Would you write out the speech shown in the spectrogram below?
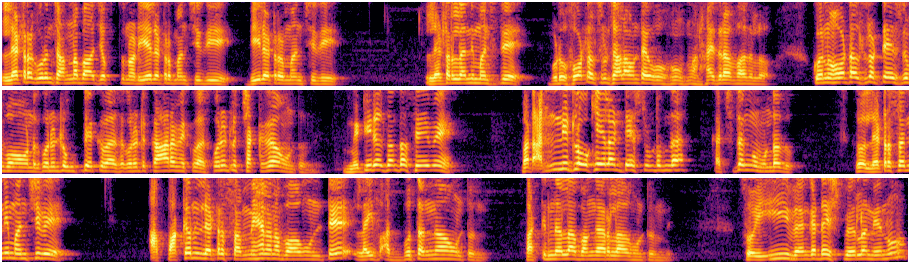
లెటర్ గురించి అన్న బాగా చెప్తున్నాడు. ఏ లెటర్ మంచిది? బి లెటర్ మంచిది? లెటర్లన్నీ మంచిదే. ఇప్పుడు హోటల్స్ కూడా చాలా ఉంటాయి. ఓహో మన హైదరాబాద్లో. కొన్ని హోటల్స్లో టేస్ట్ బాగుంటుంది కొన్నింట్లో ఉప్పు ఎక్కువ వేస్తారు. కొన్నింట్లో కారం ఎక్కువ వేస్తారు. కొన్నింట్లో చక్కగా ఉంటుంది. మెటీరియల్స్ అంతా సేమే. బట్ అన్నిట్లో ఒకేలాంటి టేస్ట్ ఉంటుందా? ఖచ్చితంగా ఉండదు. సో లెటర్స్ అన్నీ మంచివే. ఆ పక్కన లెటర్ సమ్మేళన బాగుంటే లైఫ్ అద్భుతంగా ఉంటుంది. పట్టిందల్లా బంగారులాగా ఉంటుంది. సో ఈ వెంకటేష్ పేరులో నేను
